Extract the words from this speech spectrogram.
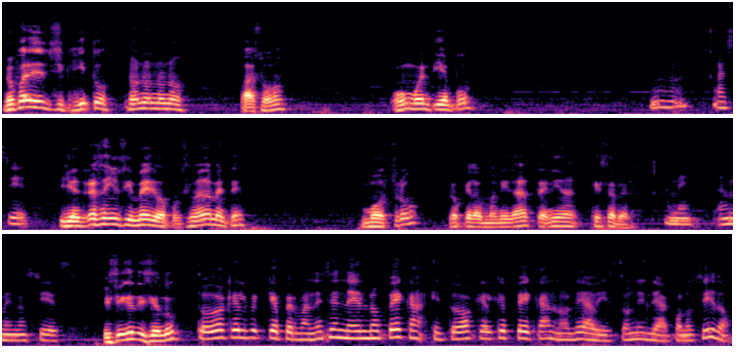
No fue desde chiquito, no, no, no, no. Pasó un buen tiempo. Así es. y en tres años y medio aproximadamente mostró lo que la humanidad tenía que saber. Amén. Amén, así es. Y sigue diciendo, Todo aquel que permanece en él no peca, y todo aquel que peca no le ha visto ni le ha conocido.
